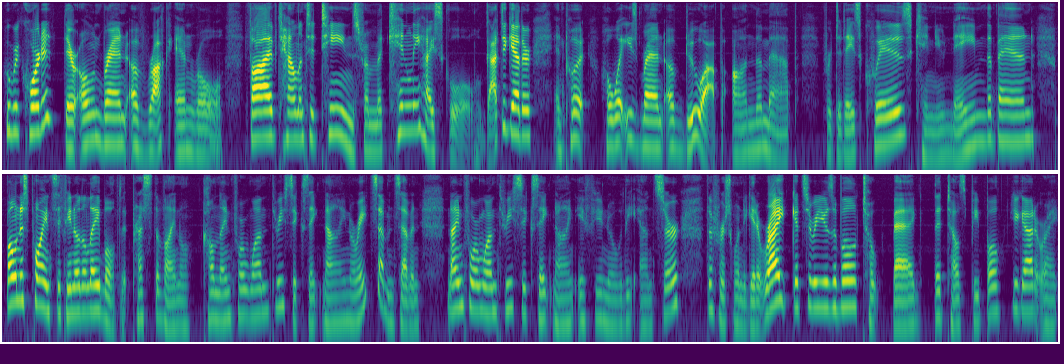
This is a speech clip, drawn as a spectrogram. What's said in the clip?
who recorded their own brand of rock and roll. Five talented teens from McKinley High School who got together and put Hawaii's brand of doo-wop on the map. For today's quiz, can you name the band? Bonus points if you know the label that pressed the vinyl. Call 941 3689 or 877 941 3689 if you know the answer. The first one to get it right gets a reusable tote bag that tells people you got it right.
